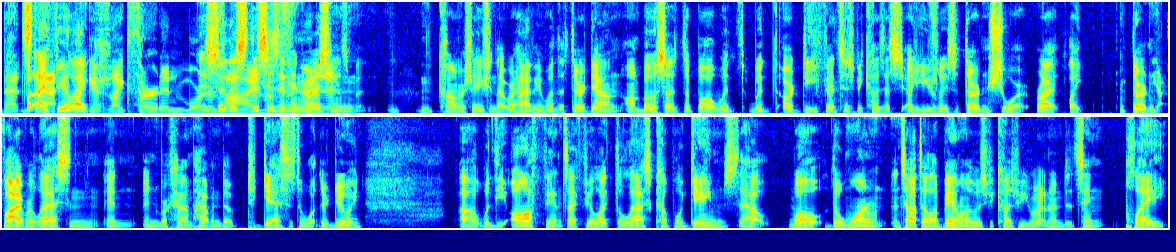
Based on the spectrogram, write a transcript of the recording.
that. But I feel like like- like third and more than so this this is an is, interesting but- conversation that we're having with the third down on both sides of the ball with with our defenses because it's uh, usually it's a third and short, right? Like third and Yeah. five or less, and and and we're kind of having to to guess as to what they're doing. Uh, with the offense, I feel like the last couple of games, how well the one in South Alabama was because we went into the same play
